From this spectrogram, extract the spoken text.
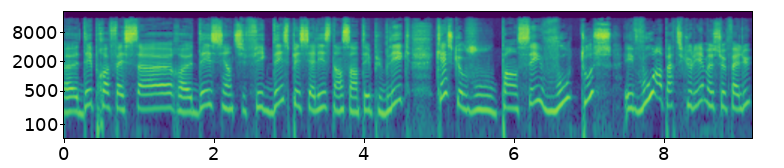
euh, des professeurs, des scientifiques, des spécialistes en santé publique. Qu'est-ce que vous pensez, vous tous, et vous en particulier, Monsieur Fallu,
